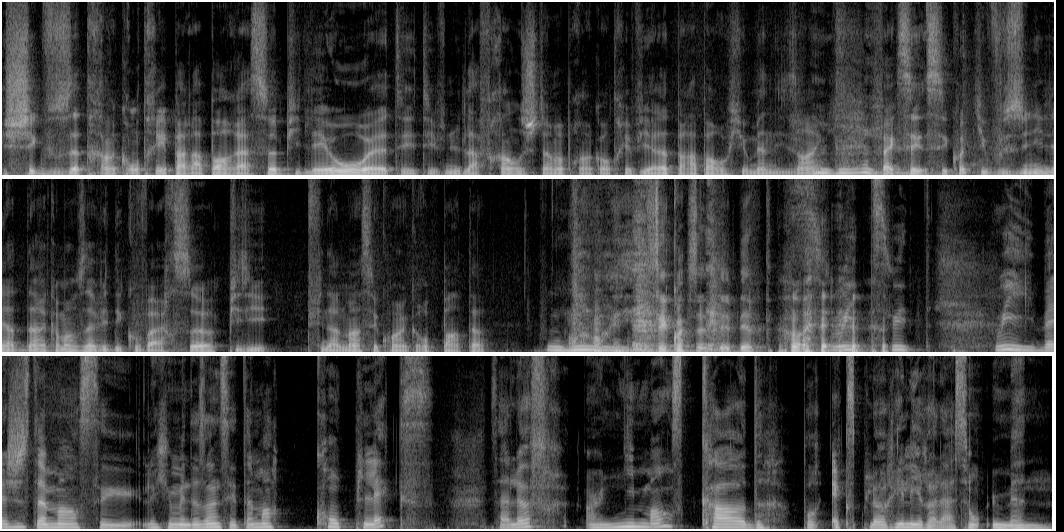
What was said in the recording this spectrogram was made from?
je sais que vous vous êtes rencontrés par rapport à ça. Puis Léo, euh, t'es es venu de la France justement pour rencontrer Violette par rapport au human design. fait que c'est- c'est quoi qui vous unit là-dedans? Comment vous avez découvert ça? Puis finalement, c'est quoi un groupe Panta? Oui, c'est quoi cette débite? Sweet, sweet. Oui, ben justement, c'est le human design, c'est tellement complexe. Ça l'offre un immense cadre pour explorer les relations humaines.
